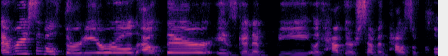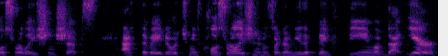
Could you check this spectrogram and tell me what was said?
every single 30 year old out there is going to be like have their seventh house of close relationships activated, which means close relationships are going to be the big theme of that year.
